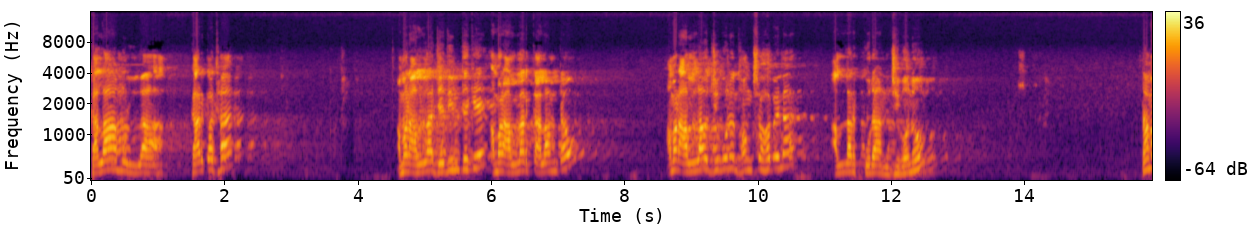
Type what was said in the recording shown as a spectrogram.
কালামুল্লাহ। কার কথা? আমার আল্লাহ যেদিন থেকে আমার আল্লাহর কালামটাও, আমার আল্লাহ জীবনে ধ্বংস হবে না, আল্লাহর কোরআন জীবনও তাম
